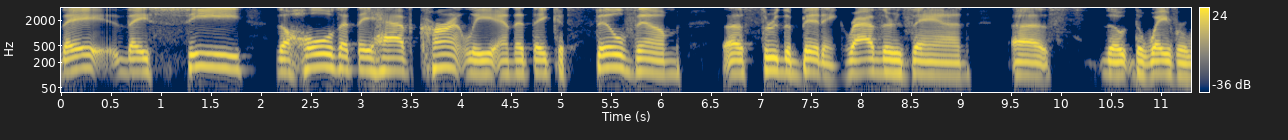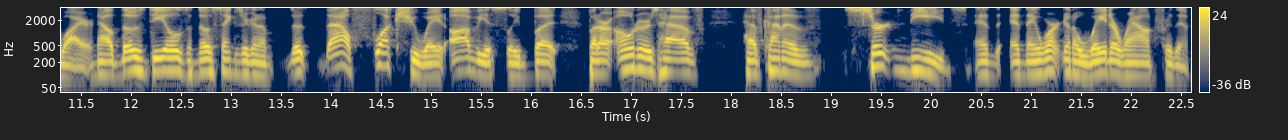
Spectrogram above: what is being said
they they see the holes that they have currently and that they could fill them uh, through the bidding rather than uh, the the waiver wire. Now those deals and those things are going to that'll fluctuate obviously, but but our owners have have kind of certain needs and and they weren't going to wait around for them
